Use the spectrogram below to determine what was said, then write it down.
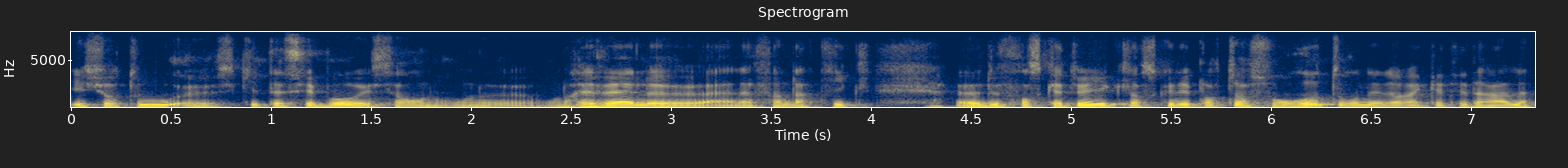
Et surtout, ce qui est assez beau, et ça on, le, révèle à la fin de l'article de France catholique, lorsque les porteurs sont retournés dans la cathédrale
